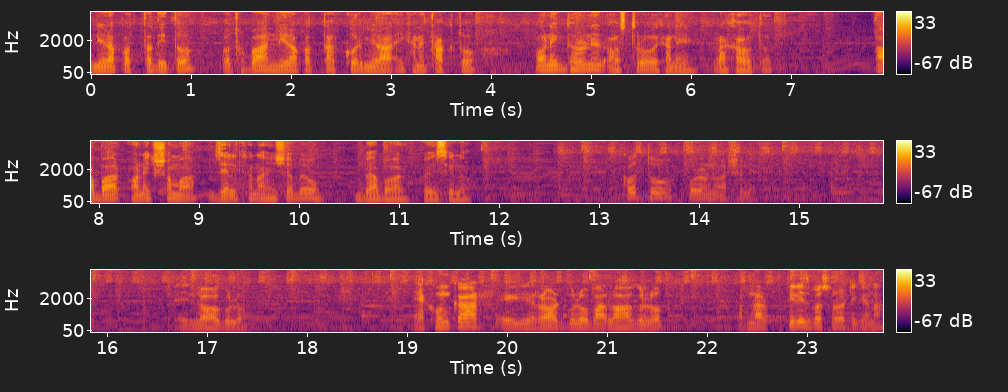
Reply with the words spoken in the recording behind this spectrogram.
নিরাপত্তা দিত অথবা নিরাপত্তা কর্মীরা এখানে থাকতো। অনেক ধরনের অস্ত্র এখানে রাখা হতো। আবার অনেক সময় জেলখানা হিসেবেও ব্যবহার হয়েছিল। কত পুরনো আসলে এই লোহাগুলো? এখনকার এই রডগুলো বা লোহাগুলো আপনার তিরিশ বছরও টিকে না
